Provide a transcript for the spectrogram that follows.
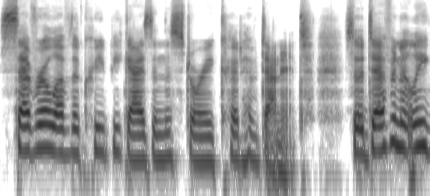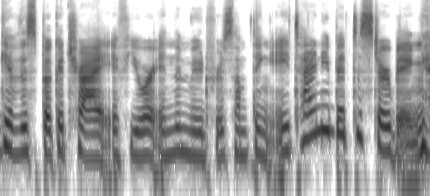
Several of the creepy guys in the story could have done it. So definitely give this book a try if you are in the mood for something a tiny bit disturbing.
